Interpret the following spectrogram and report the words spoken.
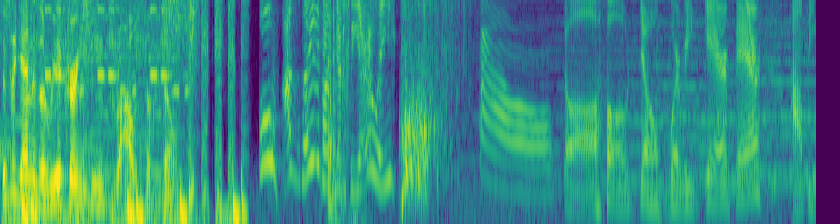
This again is a reoccurring theme throughout the film. Oh, I'm late if I'm gonna be early. Oh, oh don't worry, Gare Bear. I'll be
